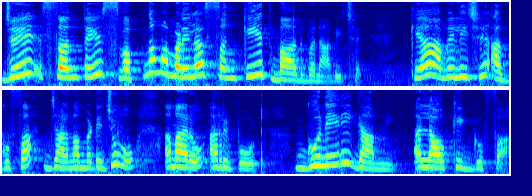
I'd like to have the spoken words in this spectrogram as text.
જે સંતે સ્વપ્નમાં મળેલા સંકેત બાદ બનાવી છે? ક્યાં આવેલી છે આ ગુફા? જાણવા માટે જુઓ અમારો આ રિપોર્ટ. ગુનેરી ગામની અલૌકિક ગુફા.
